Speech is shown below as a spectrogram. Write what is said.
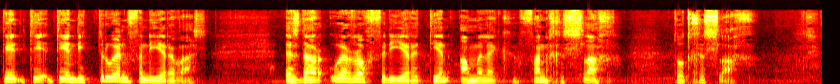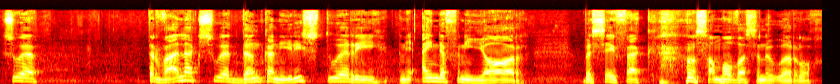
teen teen te, die troon van die Here was, is daar oorlog vir die Here teen Amalek van geslag tot geslag. So terwyl ek so dink aan hierdie storie aan die einde van die jaar, besef ek ons almal was in 'n oorlog.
